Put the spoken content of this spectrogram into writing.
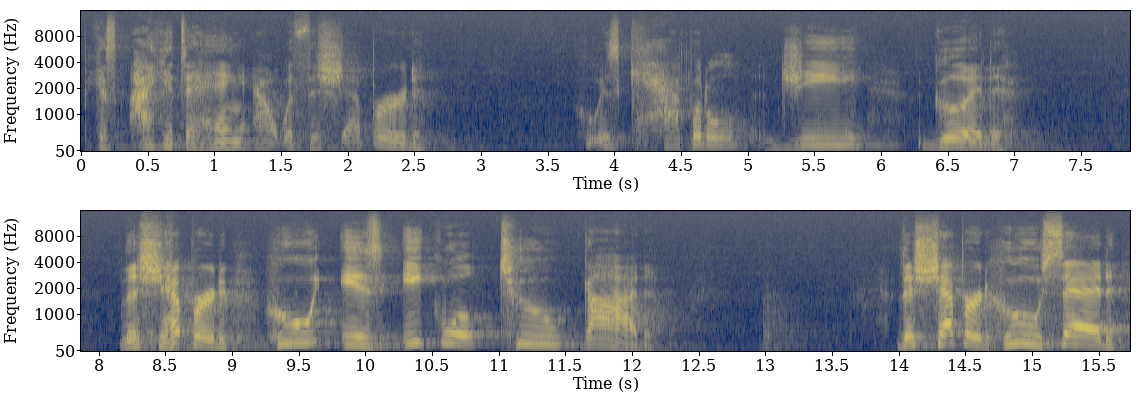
because I get to hang out with the shepherd who is capital G good the shepherd who is equal to God. The shepherd who said,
